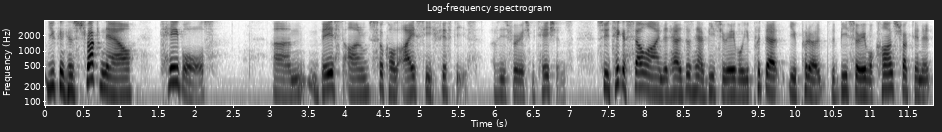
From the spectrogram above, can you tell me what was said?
you can construct now tables um, based on so-called IC50s of these various mutations. So you take a cell line that has, doesn't have BCR-ABL, you put that you put a the BCR-ABL construct in it,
